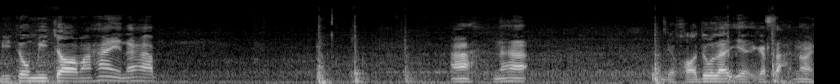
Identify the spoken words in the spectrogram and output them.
มีจงมีจอมาให้นะครับ อะนะฮะ เดี๋ยวขอดูรายละเอียดเอกสารหน่อย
